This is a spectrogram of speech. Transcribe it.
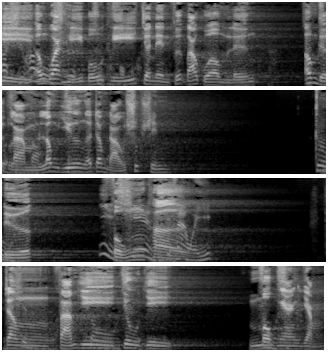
vì ông quan hỷ bố thí Cho nên phước báo của ông lượng Ông được làm Long Dương ở trong đạo súc sinh. Được. Phụng thờ. Trong phạm vi chu di Một ngàn dặm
